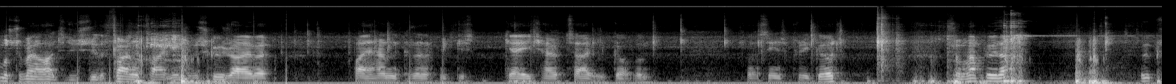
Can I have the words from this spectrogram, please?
must admit I like to just do the final tightening with a screwdriver by hand because then I can just gauge how tight we've got them. So that seems pretty good. So I'm happy with that. Oops.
